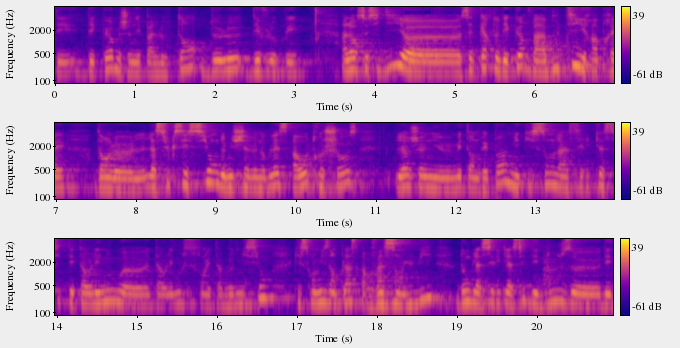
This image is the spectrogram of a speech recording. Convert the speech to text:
des, cœurs, mais je n'ai pas le temps de le développer. Alors ceci dit, euh, cette carte des cœurs va aboutir après dans la succession de Michel Noblesse à autre chose là je ne m'étendrai pas, mais qui sont la série classique des Taolénou. Euh, Taolénou, ce sont les tableaux de mission, qui seront mis en place par Vincent Huby, donc la série classique des 12 euh, des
